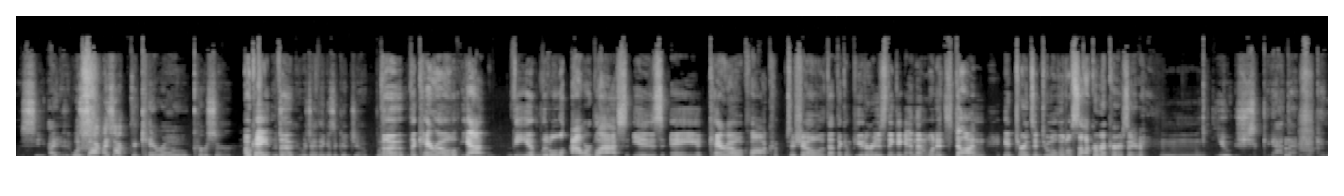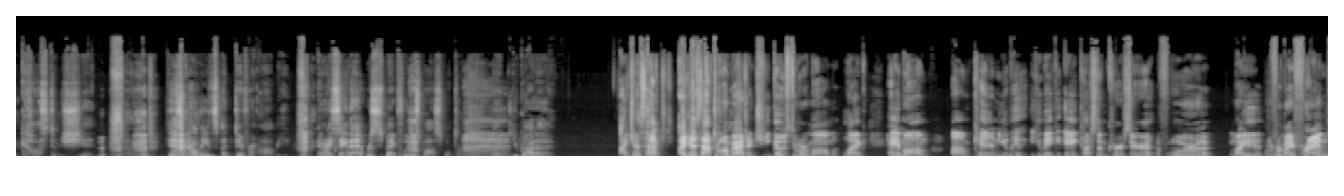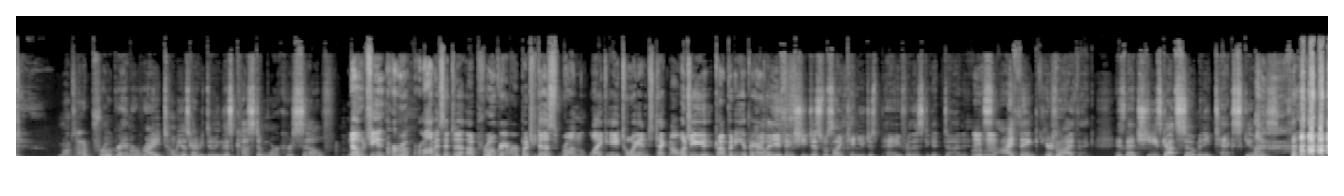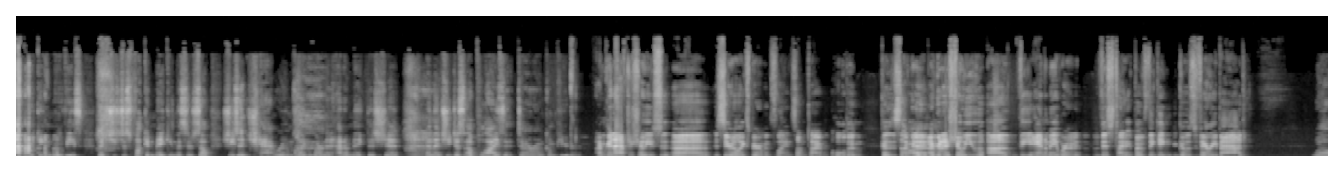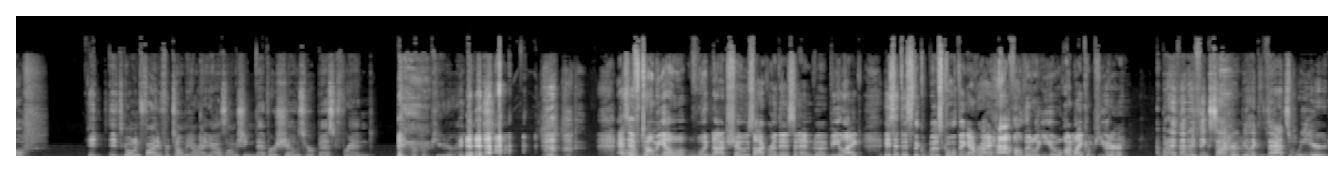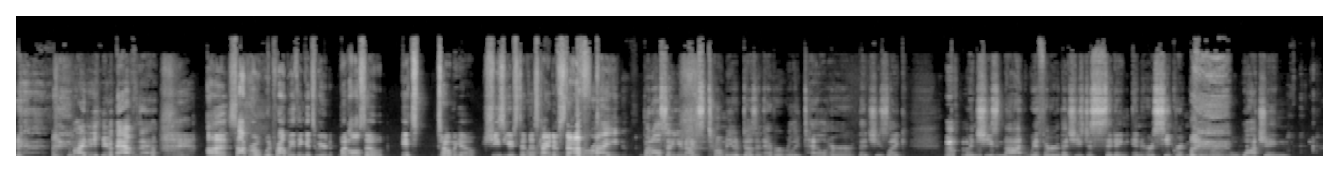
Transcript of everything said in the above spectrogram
see. I was saw i saw the Kero cursor Okay, which, the I, which I think is a good joke but the the Kero, yeah, the little hourglass is a Kero clock to show that the computer is thinking, and then when it's done, it turns into a little Sakura cursor. Hmm, you she's got that fucking custom shit. done. This girl needs a different hobby, and I say that respectfully as possible, Tony. Like you gotta. I just have I just have to imagine she goes to her mom like, "Hey mom, um can you make you make a custom cursor for my for my friend?" Mom's not a programmer, right? Tomoyo's got to be doing this custom work herself. No, she her her mom isn't a, a programmer, but she does run like a toy and technology company Oh, apparently. you think she just was like, "Can you just pay for this to get done?" And so- Mhm. I think here's what I think is that she's got so many tech skills from like, making movies that she's just fucking making this herself. She's in chat rooms like learning how to make this shit, and then she just applies it to her own computer. I'm gonna have to show you uh, Serial Experiments Lain sometime, Holden, because I'm gonna I'm gonna show you uh, the anime where this type of thinking goes very bad. Well, it it's going fine for Tomoyo right now as long as she never shows her best friend her computer. I guess. As Um, if Tomoyo would not show Sakura this and be like, "Isn't this the most cool thing ever? I have a little you on my computer." But I, then I think Sakura would be like, "That's weird. Why do you have that?" Uh, Sakura would probably think it's weird, but also it's Tomoyo. She's used to this kind of stuff. Right. But also, you notice Tomoyo doesn't ever really tell her that she's like, when she's not with her, that she's just sitting in her secret movie room watching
